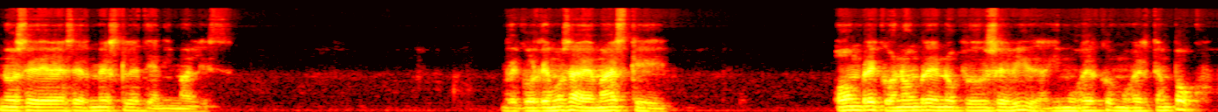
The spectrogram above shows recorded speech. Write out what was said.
No se debe hacer mezclas de animales. Recordemos además que hombre con hombre no produce vida y mujer con mujer tampoco.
